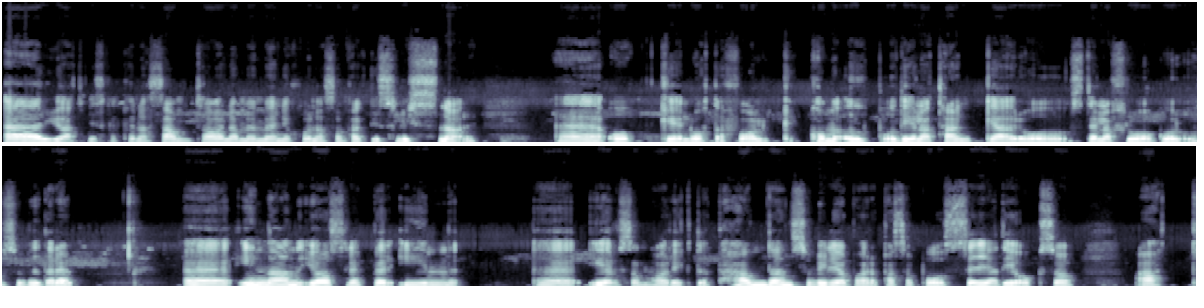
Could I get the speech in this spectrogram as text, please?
är ju att vi ska kunna samtala med människorna som faktiskt lyssnar eh, och låta folk komma upp och dela tankar och ställa frågor och så vidare. Eh, innan jag släpper in er som har räckt upp handen så vill jag bara passa på att säga det också att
